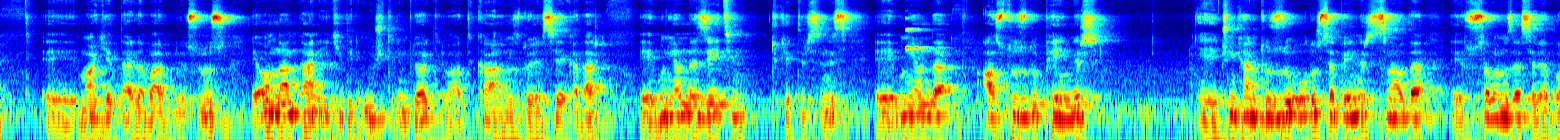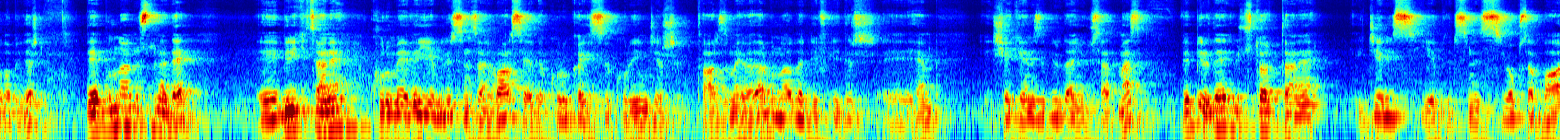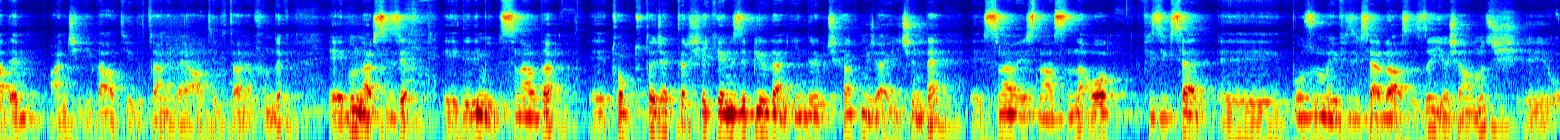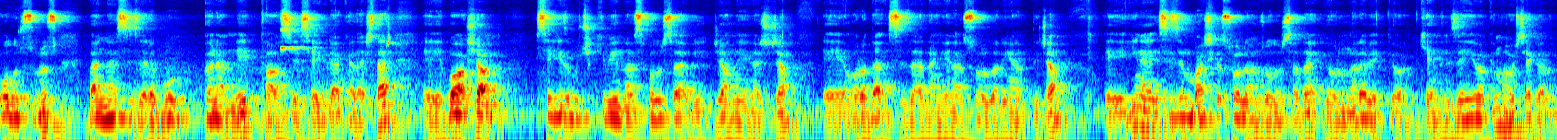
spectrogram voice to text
E, marketlerde var biliyorsunuz. E, ondan hani iki dilim, üç dilim, dört dilim artık karnınız doyasıya kadar. E, bunun yanında zeytin tüketirsiniz. E, bunun yanında az tuzlu peynir. E, çünkü hani tuzlu olursa peynir sınavda e, susamanıza sebep olabilir. Ve bunların üstüne de e, bir iki tane kuru meyve yiyebilirsiniz. Hani varsa evde kuru kayısı, kuru incir tarzı meyveler. Bunlar da liflidir. E, hem şekerinizi birden yükseltmez. Ve bir de 3-4 tane ceviz yiyebilirsiniz. Yoksa badem aynı şekilde 6-7 tane veya 6-7 tane fındık. E, bunlar sizi e, dediğim gibi sınavda e, tok tutacaktır. Şekerinizi birden indirip çıkartmayacağı için de sınav esnasında o fiziksel bozulmayı, fiziksel rahatsızlığı yaşamamış e, olursunuz. Benden sizlere bu önemli tavsiye sevgili arkadaşlar. Bu akşam 8.30 gibi nasip olursa bir canlı yayın açacağım. E, orada sizlerden gelen soruları yanıtlayacağım. E, yine sizin başka sorularınız olursa da yorumlara bekliyorum. Kendinize iyi bakın, hoşçakalın.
